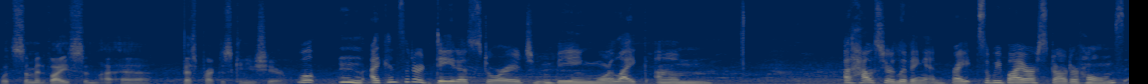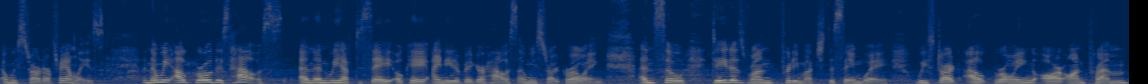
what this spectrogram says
What's some advice and uh, best practice can you share? Well, I consider data storage being more like um, a house you're living in, right? So we buy our starter homes and we start our families. And then we outgrow this house and then we have to say, okay, I need a bigger house and we start growing. And so data's run pretty much the same way. We start outgrowing our on-prem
